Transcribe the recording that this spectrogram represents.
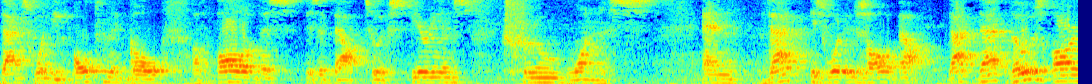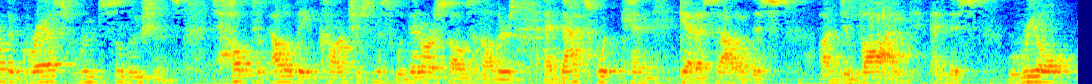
That's what the ultimate goal of all of this is about to experience true oneness. And that is what it is all about. That, that, those are the grassroots solutions to help to elevate consciousness within ourselves and others. And that's what can get us out of this uh, divide and this real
